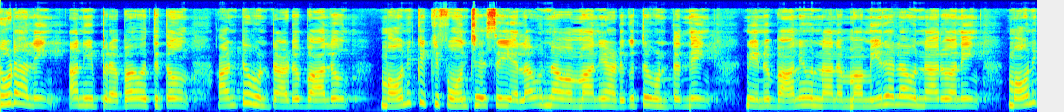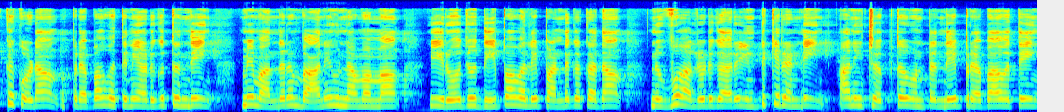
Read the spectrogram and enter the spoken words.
చూడాలి అని ప్రభావతితో అంటూ ఉంటాడు బాలు. మౌనికకి ఫోన్ చేసి ఎలా ఉన్నావమ్మా? అని అడుగుతూ ఉంటుంది. నేను బాగానే ఉన్నానమ్మా. మీరెలా ఉన్నారు? అని మౌనిక కూడా ప్రభావతిని అడుగుతుంది. మేమందరం బాగానే ఉన్నామమ్మా. ఈరోజు దీపావళి పండగ కదా. నువ్వు అల్లుడు గారు ఇంటికి రండి అని చెప్తూ ఉంటుంది ప్రభావతి.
